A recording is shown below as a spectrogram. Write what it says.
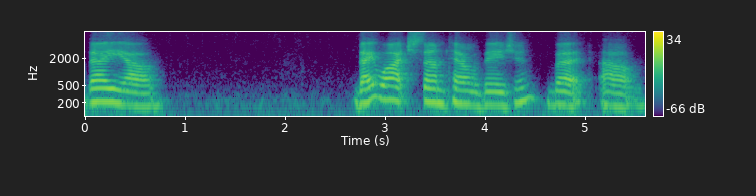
They uh, they watched some television, but um,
